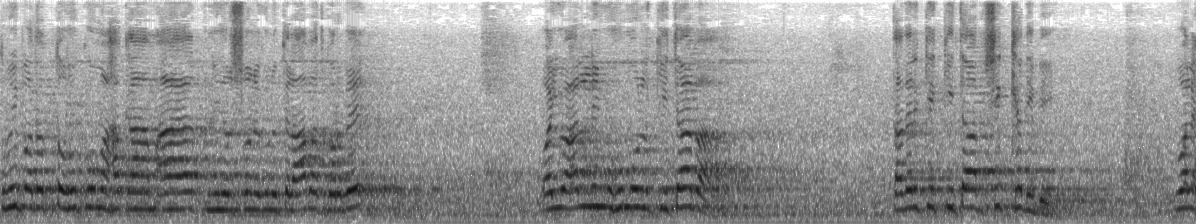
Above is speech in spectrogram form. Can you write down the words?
তুমি প্রদত্ত হুকুম, হাকাম, আয়াত, নিদর্শন এগুলো তেলাবাদ করবে। ওয়ু আল্লিম হুমুল কিতাবা, তাদেরকে কিতাব শিক্ষা দিবে। বলে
